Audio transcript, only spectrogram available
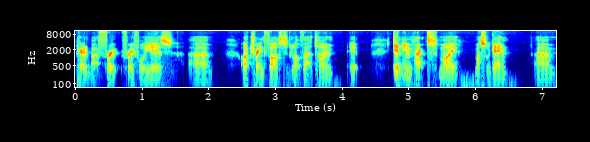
period of about three three four years. Um, I trained fasted a lot of that time. It didn't impact my muscle gain, um,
